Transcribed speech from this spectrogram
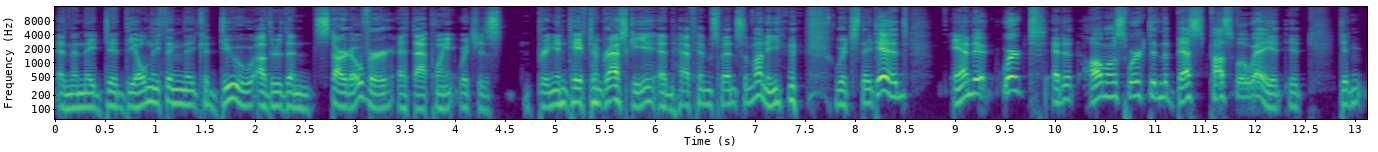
And then they did the only thing they could do other than start over at that point, which is bring in Dave Dombrowski and have him spend some money, which they did. And it worked, and it almost worked in the best possible way. It, it didn't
